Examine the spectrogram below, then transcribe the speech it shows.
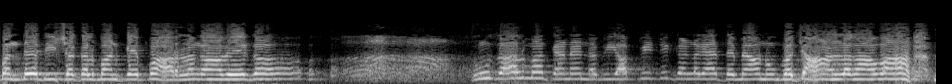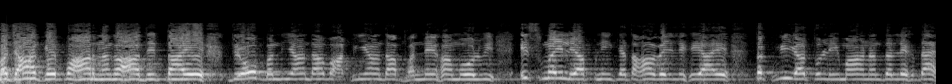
بندے دی شکل بن کے پار لگاوے گا۔ تو کہنا نبی آپ ہی ڈگن لگا تے میں انہوں بچان لگاوا بچا کے پار لگا دیتا ہے۔ جو بندیاں دا وابیاں دا، فنے ہاں مولوی اسماعیل اپنی کتاب وچ لکھیا ہے تقویت الایمان اندر لکھدا ہے۔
